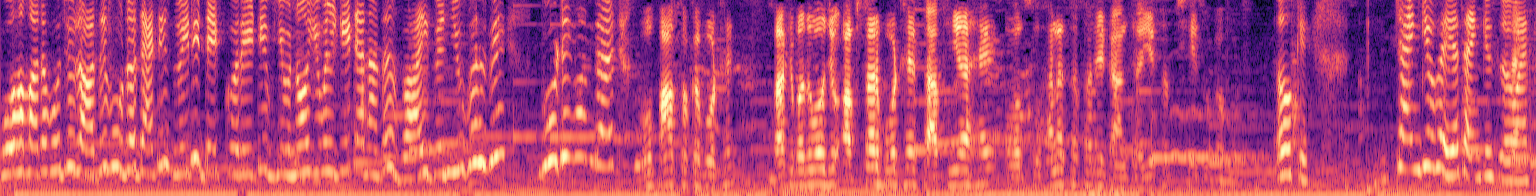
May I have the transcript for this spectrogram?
वो हमारा वो जो Radhe boat that is very decorative you know you will get another vibe and you will be boating on that वो पाँच सौ का बोट है। बाकी बाद वो जो अफसर बोट है साथिया है और सुहाना सफ़र है कांचा ये सब छह सौ का बोट है। ओके थैंक यू भैया. Thank you so much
